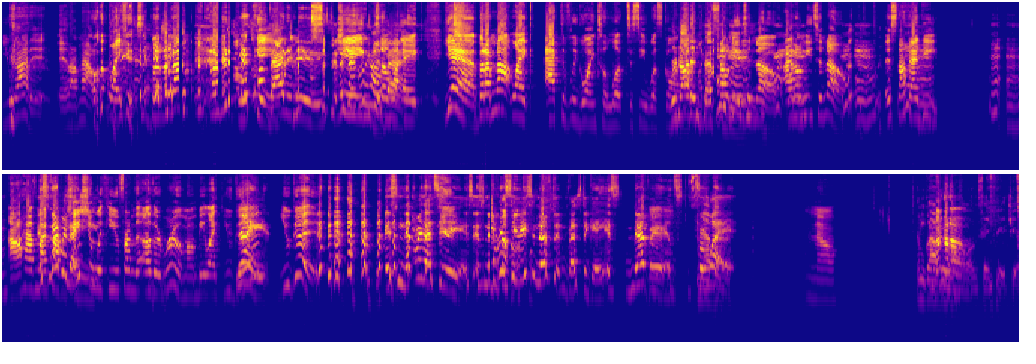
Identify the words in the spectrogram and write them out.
you got it and I'm out. like, it's, but I'm not. I'm not It depends how looking. bad it I'm is. It depends searching how to, bad. like, yeah, but I'm not like actively going to look to see what's going We're not on. Like, I don't need to investigating. know. I don't need to know. Mm-mm, It's not that Mm-mm. deep. mm-mm. I'll have my It's conversation with you from the other room. I'm gonna be like, "You good? Right. You good?" It's never that serious. It's never No. serious enough to investigate. It's never. Mm. It's for Never. what? no. I'm glad we're all on the same page here.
